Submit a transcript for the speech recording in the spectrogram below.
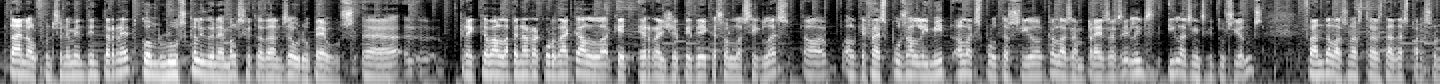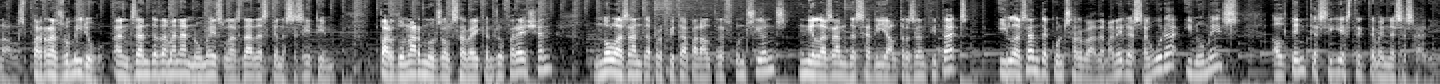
tant el funcionament d'internet com l'ús que li donem als ciutadans europeus. Eh, crec que val la pena recordar que el, aquest RGPD, que són les sigles, eh, el que fa és posar límit a l'explotació que les empreses i les, i les institucions fan de les nostres dades personals. Per resumir-ho, ens han de demanar només les dades que necessitin per donar-nos el servei que ens ofereixen, no les han d'aprofitar per altres funcions, ni les han de cedir a altres entitats, i les han de conservar de manera segura i només el temps que sigui estrictament necessari.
